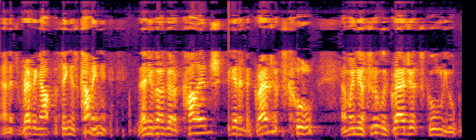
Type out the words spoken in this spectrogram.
and it's revving up, the thing is coming. Then you're going to go to college, you get into graduate school, and when you're through with graduate school, you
